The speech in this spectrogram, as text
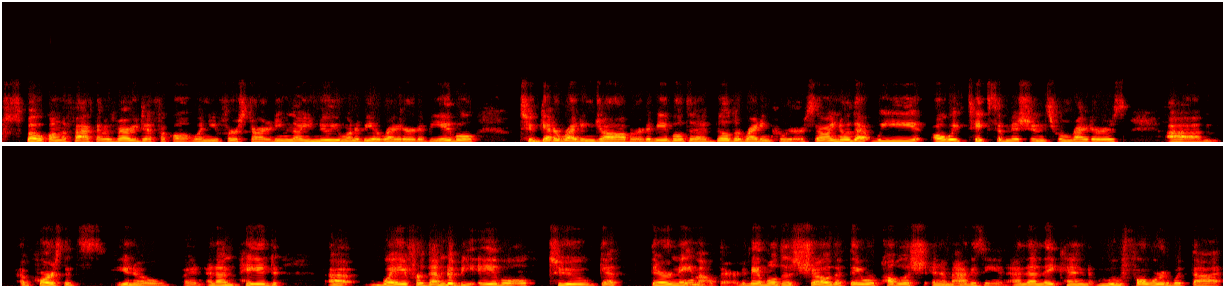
spoke on the fact that it was very difficult when you first started, even though you knew you want to be a writer, to be able to get a writing job or to be able to build a writing career. So I know that we always take submissions from writers. Um, of course, it's you know an, an unpaid uh, way for them to be able to get their name out there, to be able to show that they were published in a magazine, and then they can move forward with that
